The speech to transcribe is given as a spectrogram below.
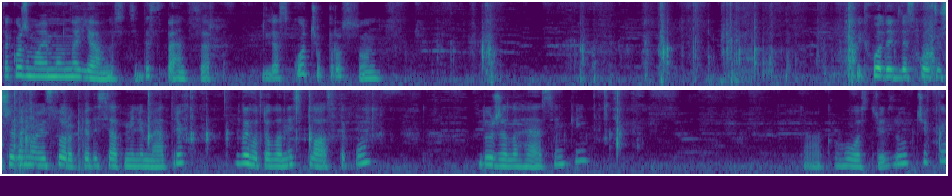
Також маємо в наявності диспенсер для скотчу просун. Підходить для скотчу шириною 40-50 мм. Виготовлений з пластику. Дуже легесенький. Так, гострі зубчики.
